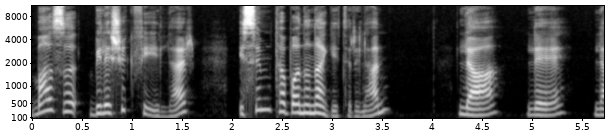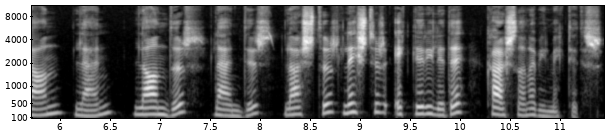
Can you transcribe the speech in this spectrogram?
bazı bileşik fiiller isim tabanına getirilen la, le, lan, len, landır, lendir, laştır, leştir ekleriyle de karşılanabilmektedir.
